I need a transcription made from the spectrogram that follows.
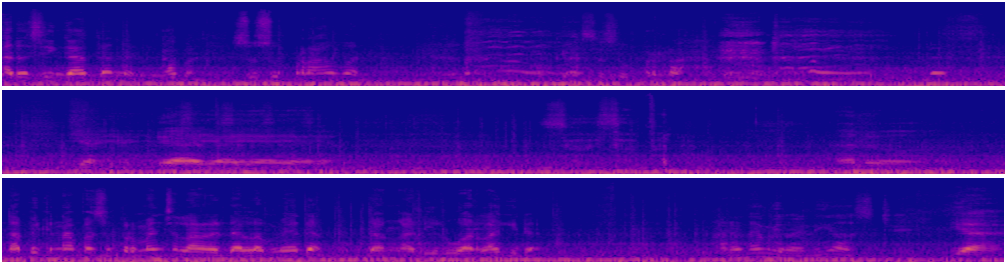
ada singkatan apa susu perawan. Oh, kira susu perah iya iya Iya iya iya iya. Ya. susu perah Aduh. Tapi kenapa Superman celana dalamnya dak udah nggak di luar lagi dak? karena millennials cuy Ya.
